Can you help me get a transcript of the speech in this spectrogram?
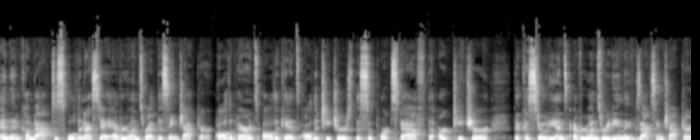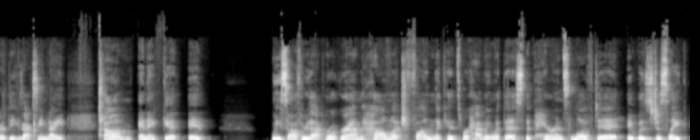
and then come back to school the next day everyone's read the same chapter. All the parents all the kids all the teachers the support staff the art teacher the custodians everyone's reading the exact same chapter the exact same night. Um, and it get it we saw through that program how much fun the kids were having with this. The parents loved it. It was just like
